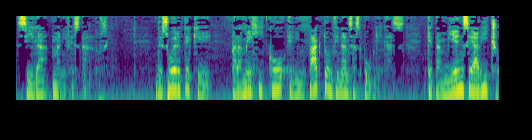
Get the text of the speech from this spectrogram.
siga manifestándose. De suerte que para México el impacto en finanzas públicas que también se ha dicho,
